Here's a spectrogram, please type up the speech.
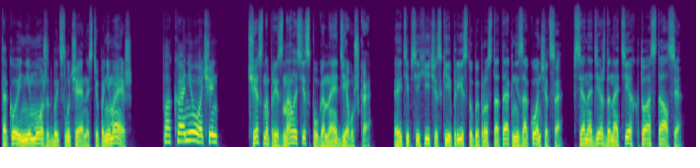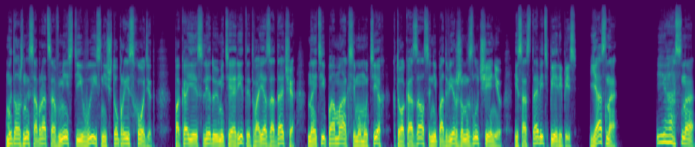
Такое не может быть случайностью, понимаешь? «Пока не очень», — честно призналась испуганная девушка. Эти психические приступы просто так не закончатся. Вся надежда на тех, кто остался. Мы должны собраться вместе и выяснить, что происходит. Пока я исследую метеориты, твоя задача — найти по максимуму тех, кто оказался не подвержен излучению, и составить перепись. Ясно? Ясно.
